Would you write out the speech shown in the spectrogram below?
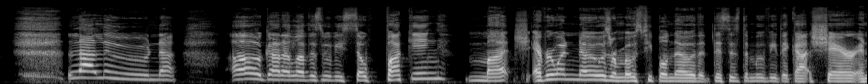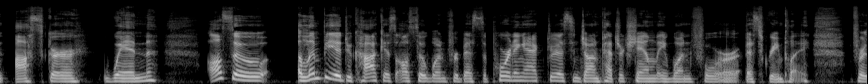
La Luna. Oh god, I love this movie so fucking much. Everyone knows, or most people know, that this is the movie that got Cher an Oscar win. Also, Olympia Dukakis also won for Best Supporting Actress, and John Patrick Shanley won for Best Screenplay for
